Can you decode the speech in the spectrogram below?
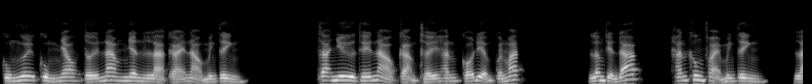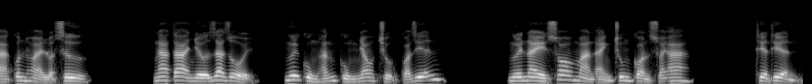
cùng ngươi cùng nhau tới nam nhân là cái nào minh tinh. Ta như thế nào cảm thấy hắn có điểm quen mắt. Lâm Thiển đáp, hắn không phải minh tinh, là quân hoài luật sư. Nga ta nhớ ra rồi, ngươi cùng hắn cùng nhau chụp quá diễn. Người này so màn ảnh chung còn xoay A. Thiền thiền,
